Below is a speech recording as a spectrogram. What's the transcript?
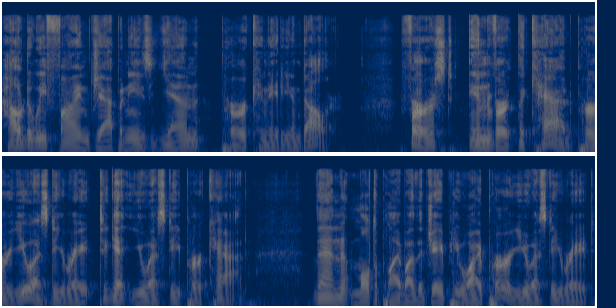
how do we find Japanese yen per Canadian dollar? First, invert the CAD per USD rate to get USD per CAD. Then multiply by the JPY per USD rate.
